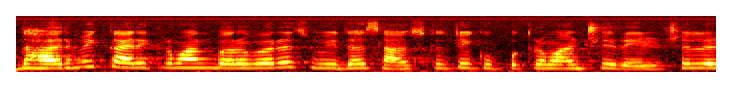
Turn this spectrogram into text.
धार्मिक कार्यक्रमांबरोबरच विविध सांस्कृतिक उपक्रमांची रेलचेल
